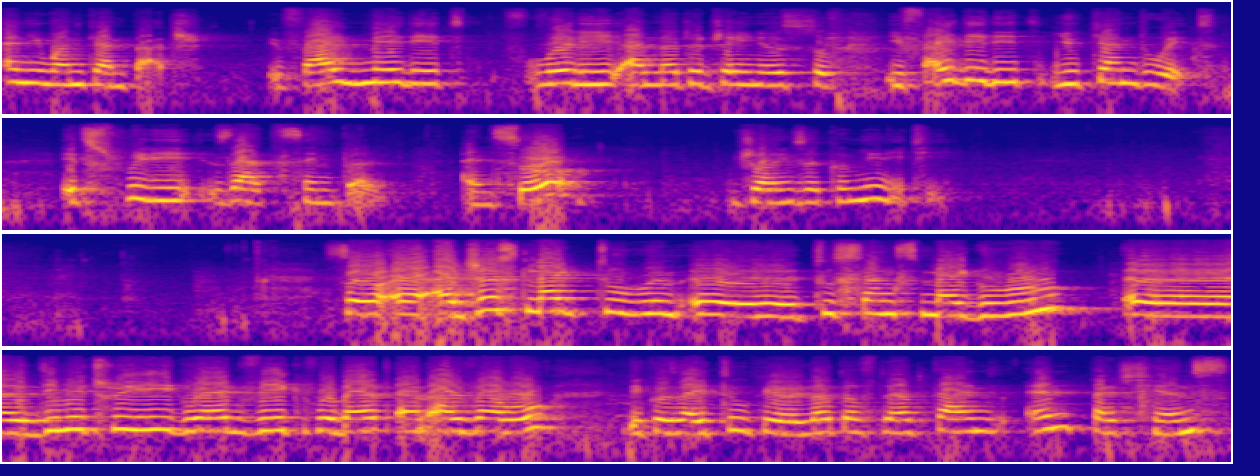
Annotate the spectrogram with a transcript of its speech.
anyone can patch. If I made it, really, I'm not a genius, so if I did it, you can do it. It's really that simple. And so, join the community. So uh, I just like to, uh, to thank my guru, uh, Dimitri, Greg, Vic, Robert, and Alvaro, because I took a lot of their time and patience.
